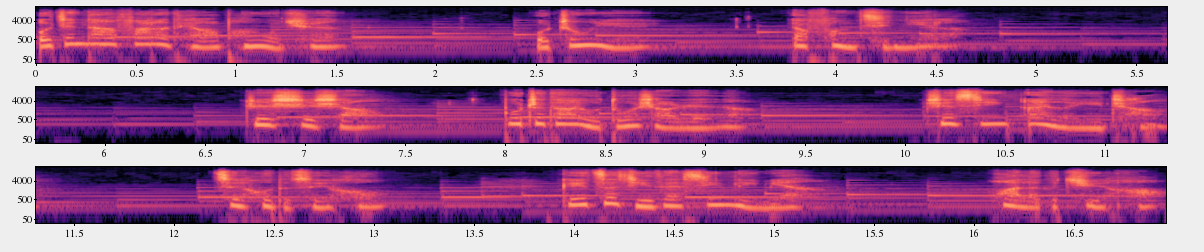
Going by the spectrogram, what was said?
我见她发了条朋友圈。我终于要放弃你了。这世上不知道有多少人啊，真心爱了一场，最后的最后，给自己在心里面画了个句号。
